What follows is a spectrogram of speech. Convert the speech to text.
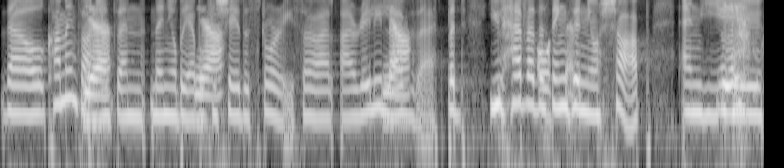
they'll comment on yeah. it and then you'll be able yeah. to share the story. So I, I really yeah. love that. But you have other awesome. things in your shop and you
